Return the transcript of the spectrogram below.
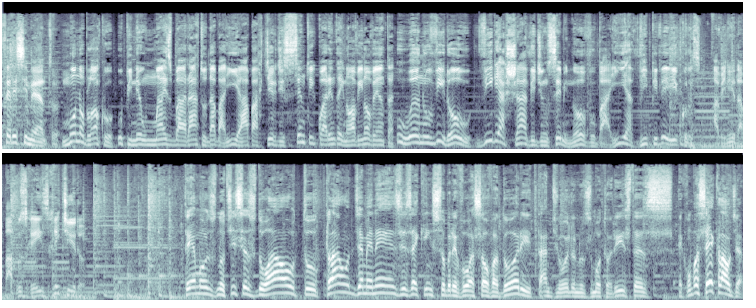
Oferecimento. Monobloco, o pneu mais barato da Bahia a partir de R$ 149,90. O ano virou. Vire a chave de um seminovo Bahia VIP Veículos. Avenida Barros Reis, Retiro. Temos notícias do alto. Cláudia Menezes é quem sobrevoa Salvador e está de olho nos motoristas. É com você, Cláudia.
